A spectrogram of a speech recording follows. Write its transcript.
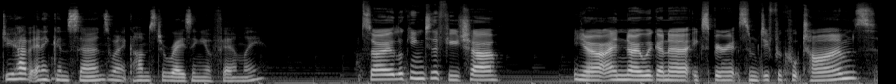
do you have any concerns when it comes to raising your family? So, looking to the future, you know, I know we're going to experience some difficult times.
